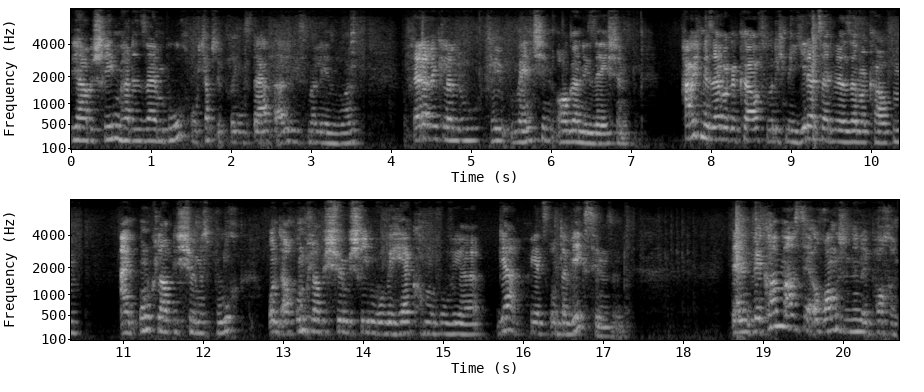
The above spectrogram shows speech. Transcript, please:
ja, beschrieben hat in seinem Buch, oh, ich habe es übrigens da für alle, die es mal lesen wollen, Frederic Laloux, Prevention Organization. Habe ich mir selber gekauft, würde ich mir jederzeit wieder selber kaufen. Ein unglaublich schönes Buch und auch unglaublich schön beschrieben, wo wir herkommen, wo wir ja jetzt unterwegs hin sind. Denn wir kommen aus der orangenen Epoche.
